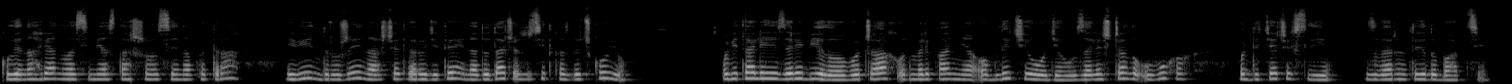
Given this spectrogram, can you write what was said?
Коли нагрянула сім'я старшого сина Петра, і він, дружина, четверо дітей, на додачу сусідка з дочкою, у Віталії зарябіло в очах од мелькання обличчя одягу, залящало у вухах від дитячих слів, звернутих до бабці.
